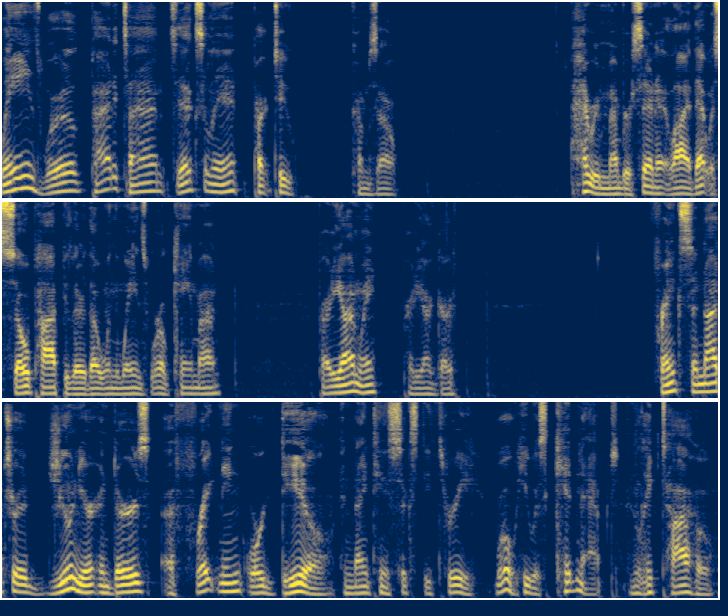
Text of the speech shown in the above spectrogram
Wayne's World, Party Time, it's excellent. Part two comes out. I remember saying it live. That was so popular though when Wayne's World came on. Party on, Wayne. Party on, Garth. Frank Sinatra Jr. endures a frightening ordeal in 1963. Whoa, he was kidnapped in Lake Tahoe,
